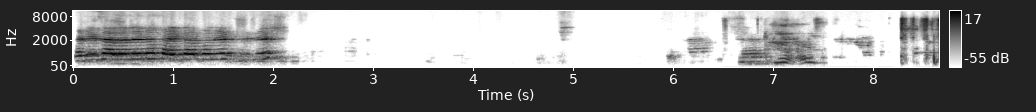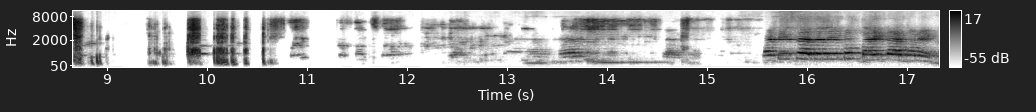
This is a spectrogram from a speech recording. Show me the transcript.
What is the other name of bicarbonate, Brijesh? What is the other name of bicarbonate?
